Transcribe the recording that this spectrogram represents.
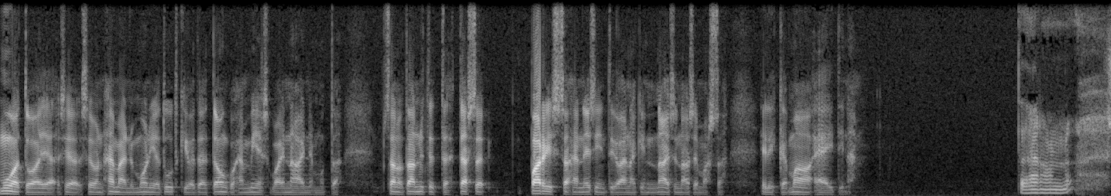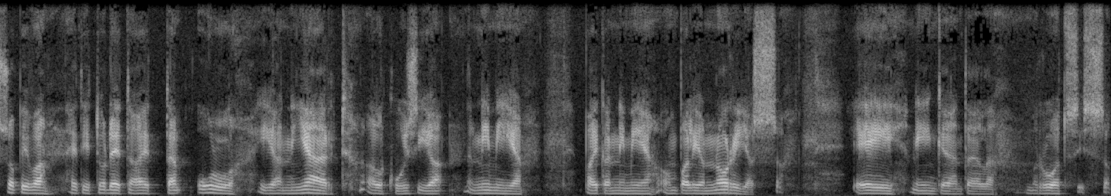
muotoa ja se, se on hämännyt monia tutkijoita, että onko hän mies vai nainen, mutta sanotaan nyt, että tässä parissa hän esiintyy ainakin naisen asemassa, eli maa-äitinä. Tähän on sopiva heti todeta, että Ul ja Njärd alkuisia nimiä, paikan nimiä on paljon Norjassa, ei niinkään täällä Ruotsissa,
